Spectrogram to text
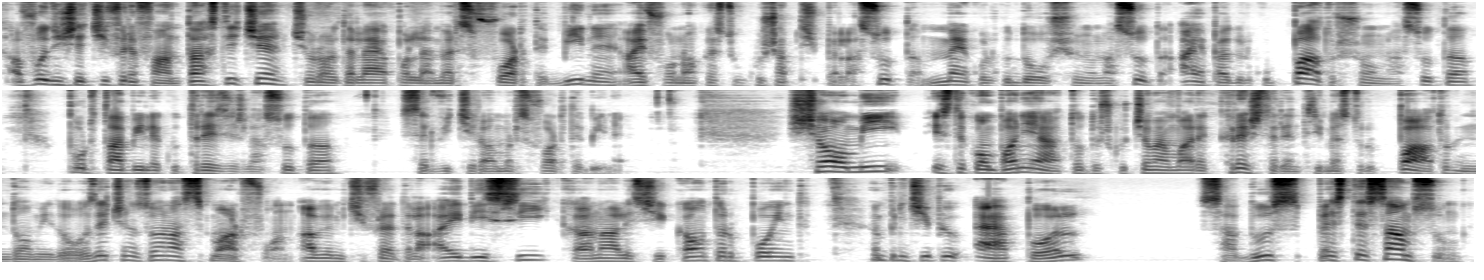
Au fost niște cifre fantastice, celor de la Apple le-a mers foarte bine, iPhone-ul a crescut cu 17%, Mac-ul cu 21%, iPad-ul cu 41%, portabile cu 30%, serviciile au mers foarte bine. Xiaomi este compania totuși cu cea mai mare creștere în trimestrul 4 din 2020 în zona smartphone. Avem cifre de la IDC, Canalys și Counterpoint. În principiu, Apple s-a dus peste Samsung.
